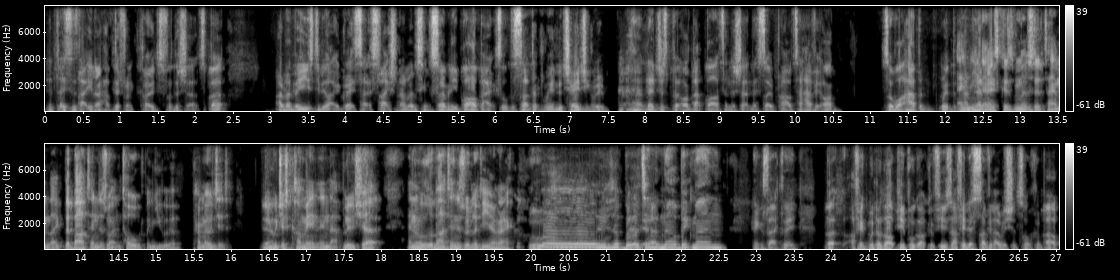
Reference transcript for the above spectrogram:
In places that you know have different codes for the shirts, but I remember it used to be like a great satisfaction. I remember seeing so many barbacks all of a sudden we're in the changing room and they just put on that bartender shirt and they're so proud to have it on. So what happened with the and you know it's because most of the time, like the bartenders weren't told when you were promoted. Yeah. You would just come in in that blue shirt, and all the bartenders would look at you and like, "Oh, Ooh, he's a bartender now, big man." Exactly. But I think when a lot of people got confused, I think this is something that we should talk about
